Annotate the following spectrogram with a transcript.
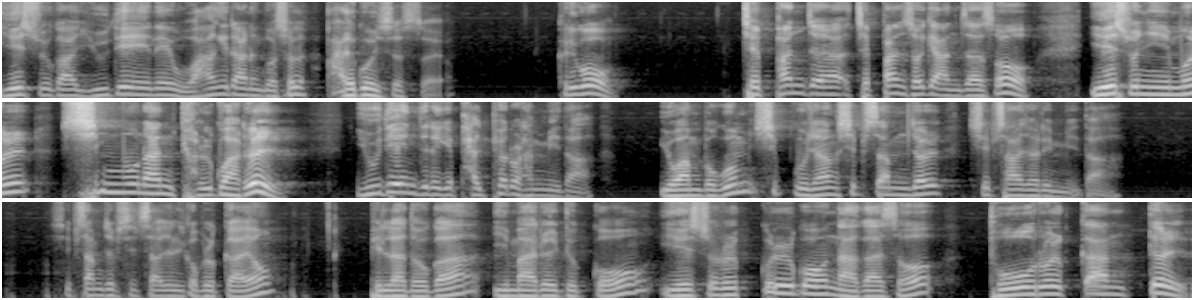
예수가 유대인의 왕이라는 것을 알고 있었어요. 그리고 재판자 재판석에 앉아서 예수님을 신문한 결과를 유대인들에게 발표를 합니다. 요한복음 19장 13절 14절입니다. 13절 14절 읽어 볼까요? 빌라도가 이 말을 듣고 예수를 끌고 나가서 돌을 깐 뜰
